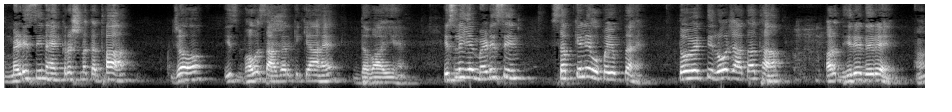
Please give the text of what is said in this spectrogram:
मेडिसिन है, कृष्ण कथा, जो इस भव सागर की क्या है? दवाई है। इसलिए ये मेडिसिन सबके लिए उपयुक्त है। तो व्यक्ति रोज आता था और धीरे धीरे हाँ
